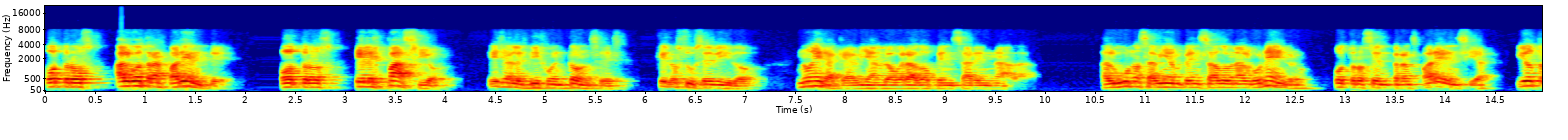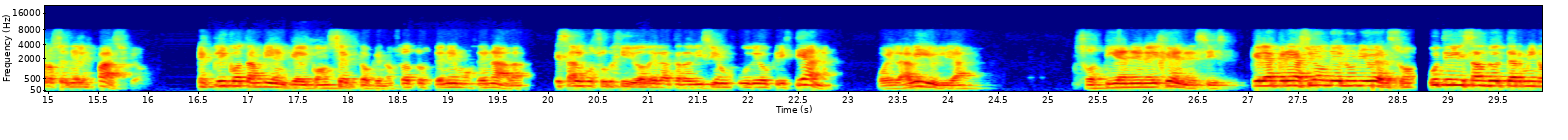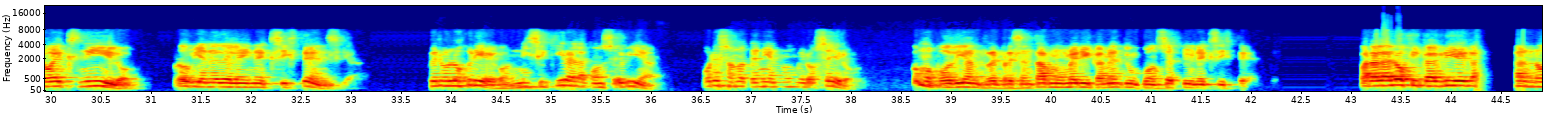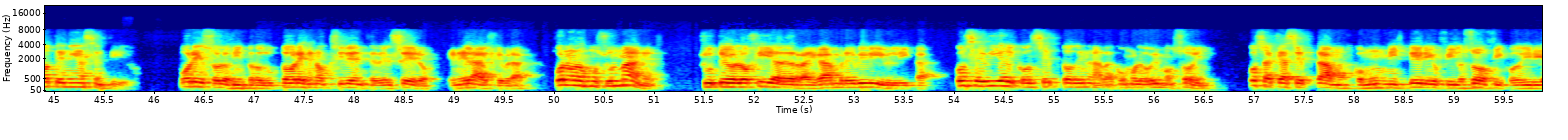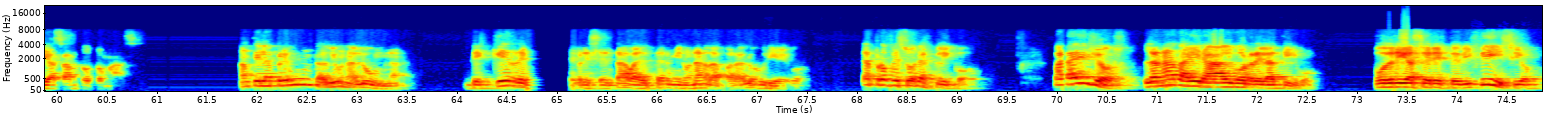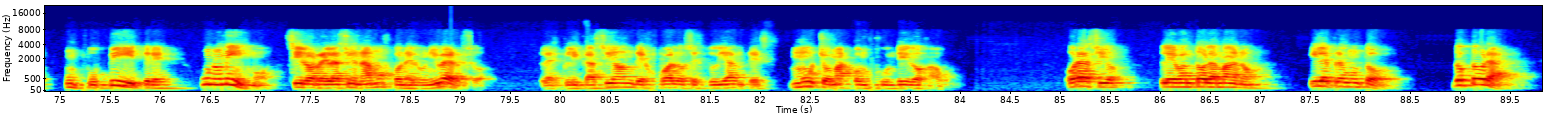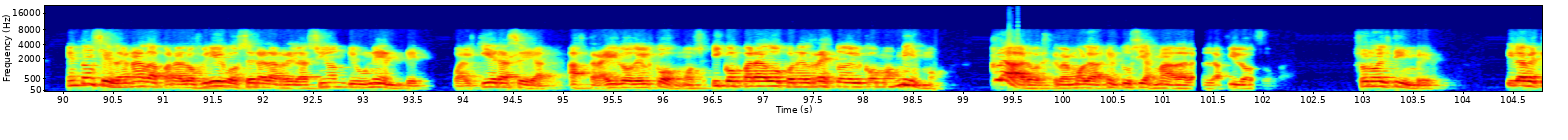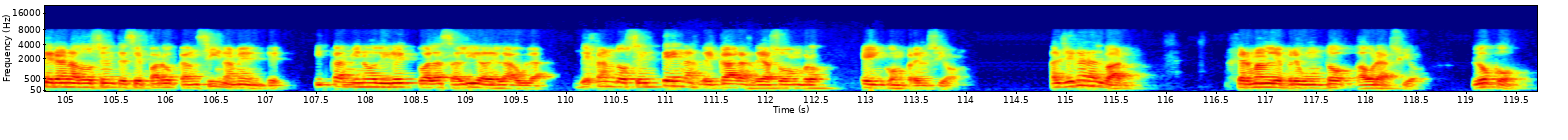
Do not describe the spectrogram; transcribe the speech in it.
otros algo transparente, otros el espacio. Ella les dijo entonces que lo sucedido no era que habían logrado pensar en nada. Algunos habían pensado en algo negro, otros en transparencia, y otros en el espacio. Explico también que el concepto que nosotros tenemos de nada es algo surgido de la tradición judeocristiana, pues la Biblia sostiene en el Génesis que la creación del universo, utilizando el término ex nihilo, proviene de la inexistencia. Pero los griegos ni siquiera la concebían, por eso no tenían número cero. ¿Cómo podían representar numéricamente un concepto inexistente? Para la lógica griega, no tenía sentido. Por eso los introductores en Occidente del cero en el álgebra fueron los musulmanes. Su teología de raigambre bíblica concebía el concepto de nada como lo vemos hoy, cosa que aceptamos como un misterio filosófico, diría Santo Tomás. Ante la pregunta de una alumna de qué representaba el término nada para los griegos, la profesora explicó, para ellos la nada era algo relativo, Podría ser este edificio, un pupitre, uno mismo, si lo relacionamos con el universo. La explicación dejó a los estudiantes mucho más confundidos aún. Horacio levantó la mano y le preguntó, Doctora, entonces la nada para los griegos era la relación de un ente, cualquiera sea, abstraído del cosmos y comparado con el resto del cosmos mismo. Claro, exclamó la entusiasmada la, la filósofa. Sonó el timbre y la veterana docente se paró cansinamente y caminó directo a la salida del aula, dejando centenas de caras de asombro e incomprensión. Al llegar al bar, Germán le preguntó a Horacio, Loco,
